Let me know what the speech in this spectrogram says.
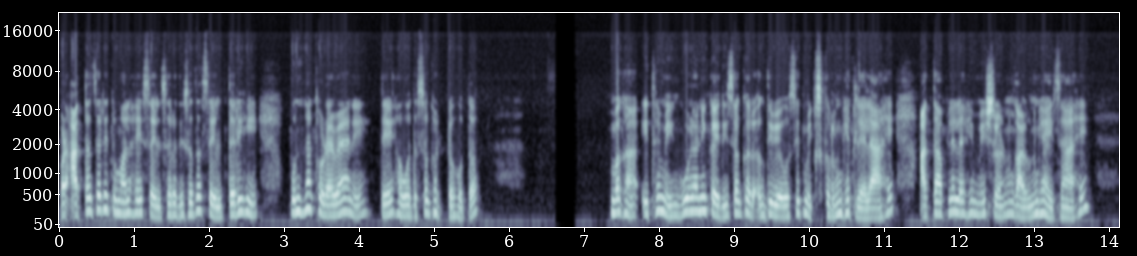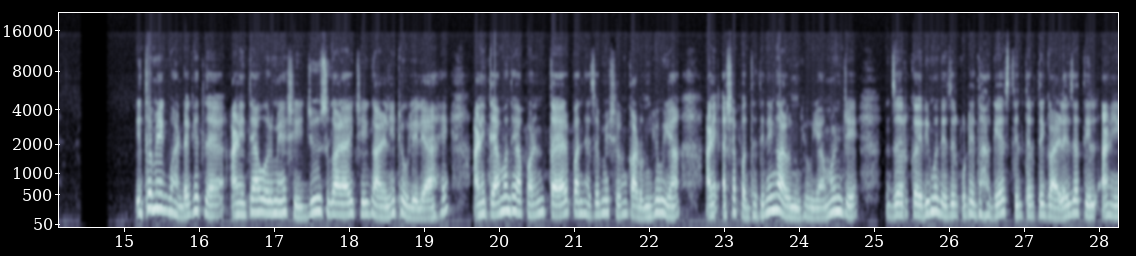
पण आता जरी तुम्हाला हे सैलसर दिसत असेल तर तरीही पुन्हा थोड्या वेळाने ते हवं तसं घट्ट होतं. बघा इथे मी गूळ आणि कैरीचा घर अगदी व्यवस्थित मिक्स करून घेतलेला आहे. आता आपल्याला हे मिश्रण गाळून घ्यायचं आहे. इथं मी एक भांडं घेतलं आहे आणि त्यावर मी अशी ज्यूस गाळायची गाळणी ठेवलेली आहे आणि त्यामध्ये आपण तयार पाण्याचं मिश्रण काढून घेऊया आणि अशा पद्धतीने गाळून घेऊया. म्हणजे जर कैरीमध्ये जर कुठे धागे असतील तर ते गाळले जातील आणि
